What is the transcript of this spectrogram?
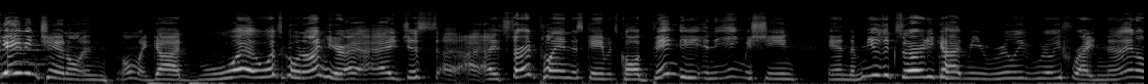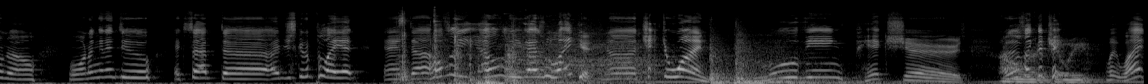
Gaming channel, and oh my god, what what's going on here? I, I just I, I started playing this game. It's called Bendy in the Ink Machine, and the music's already got me really really frightened. I don't know what I'm gonna do, except uh, I'm just gonna play it, and uh, hopefully hopefully you guys will like it. Uh, chapter one, moving pictures. Are those All like right, the Joey. Wait, what?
